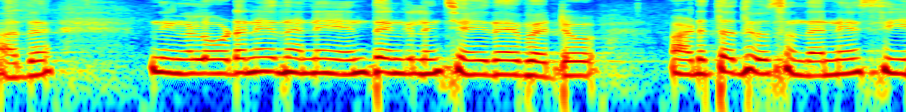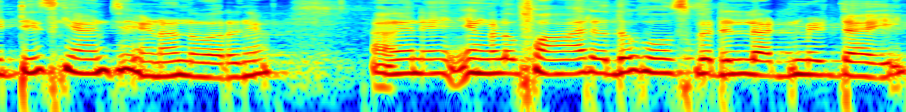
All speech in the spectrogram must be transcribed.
അത് നിങ്ങൾ ഉടനെ തന്നെ എന്തെങ്കിലും ചെയ്തേ പറ്റൂ. അടുത്ത ദിവസം തന്നെ സി ടി സ്കാൻ ചെയ്യണമെന്ന് പറഞ്ഞു. അങ്ങനെ ഞങ്ങൾ ഭാരത് ഹോസ്പിറ്റലിൽ അഡ്മിറ്റായി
